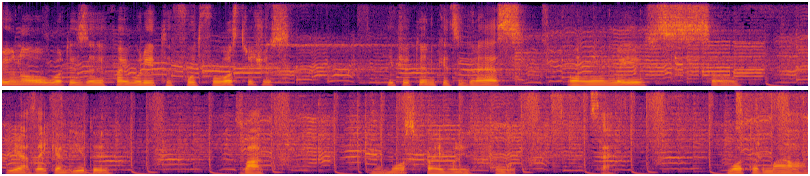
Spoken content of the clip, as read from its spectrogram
you know what is a favorite food for ostriches? If you think it's grass or leaves, so yeah, they can eat it, but the most favorite food is a watermelon.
